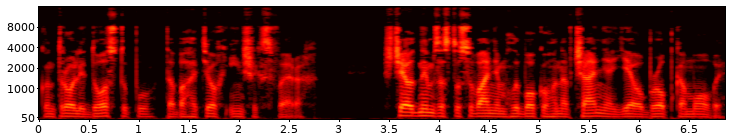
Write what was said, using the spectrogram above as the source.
контролі доступу та багатьох інших сферах. Ще одним застосуванням глибокого навчання є обробка мови.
